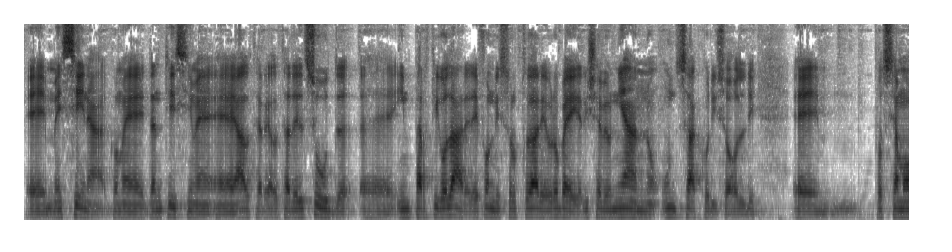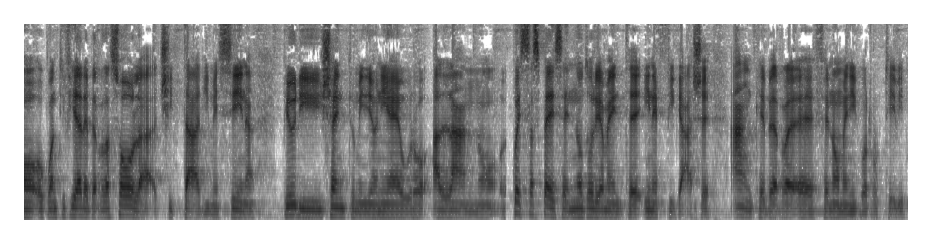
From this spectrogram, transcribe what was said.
Eh, Messina, come tantissime eh, altre realtà del sud, eh, in particolare dei fondi strutturali europei, riceve ogni anno un sacco di soldi. Eh, possiamo quantificare per la sola città di Messina più di 100 milioni di euro all'anno. Questa spesa è notoriamente inefficace anche per eh, fenomeni corruttivi.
